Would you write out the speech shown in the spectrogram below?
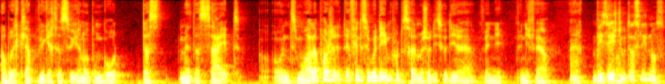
Aber ich glaube wirklich, dass es wirklich nur darum geht, dass man das sagt. Und Moralapostel, ich finde das über den Input, das können wir schon diskutieren, ja. finde ich, find ich fair. Eigentlich. Wie siehst du das, Linus?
